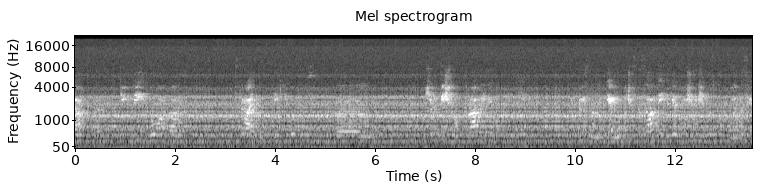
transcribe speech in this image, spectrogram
як е, дійти до е, страйку, який би був е, юридично правильним і признаним. Я йому хочу сказати, і я думаю, що ми ще поспілкуємося,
